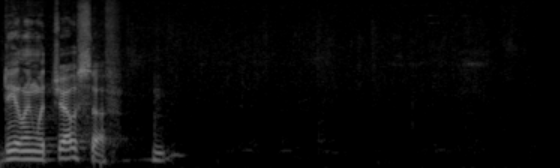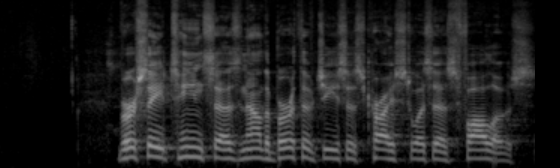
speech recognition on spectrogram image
dealing with Joseph. Verse 18 says, Now the birth of Jesus Christ was as follows.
